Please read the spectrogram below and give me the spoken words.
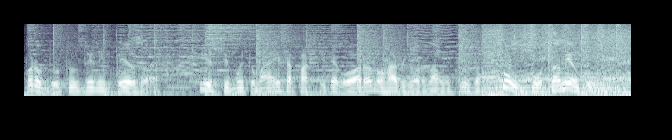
produtos de limpeza. Isso e muito mais a partir de agora no Rádio Jornal Inclusão. Comportamento.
